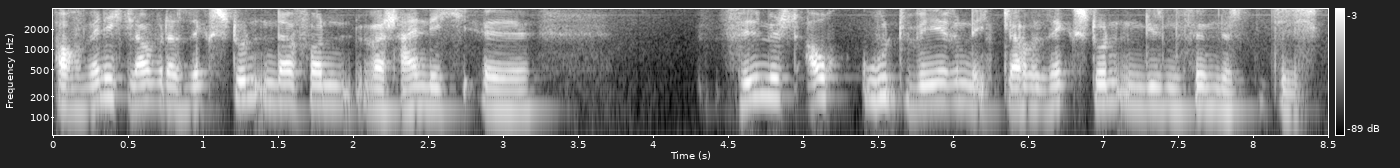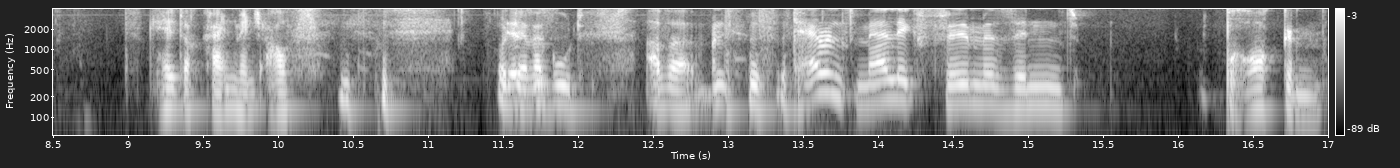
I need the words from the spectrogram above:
auch wenn ich glaube, dass sechs Stunden davon wahrscheinlich äh, filmisch auch gut wären. Ich glaube, sechs Stunden in diesem Film, das, das das hält doch kein Mensch aus. Und der war gut. Aber. Und Terence Malick-Filme sind Brocken.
